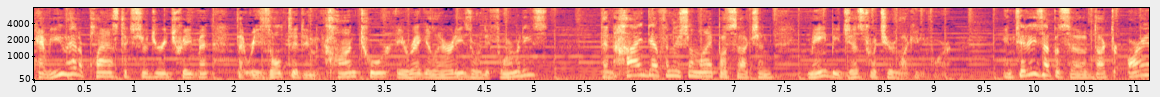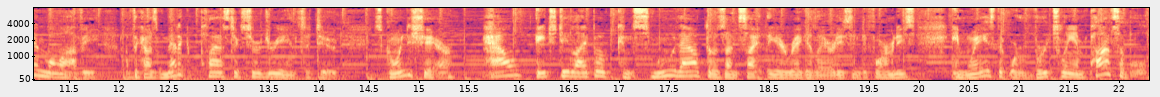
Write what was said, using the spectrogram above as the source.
Have you had a plastic surgery treatment that resulted in contour irregularities or deformities? Then high definition liposuction may be just what you're looking for. In today's episode, Dr. Aryan Malavi of the Cosmetic Plastic Surgery Institute is going to share how HD lipo can smooth out those unsightly irregularities and deformities in ways that were virtually impossible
